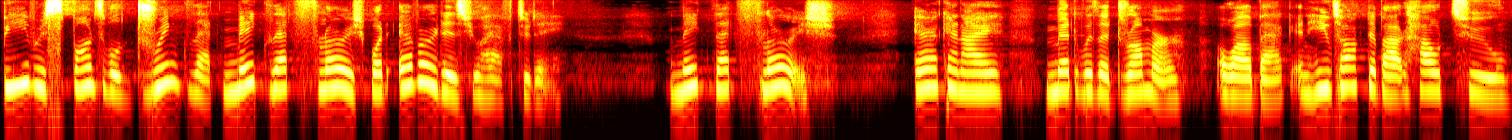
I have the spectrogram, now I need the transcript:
Be responsible. Drink that. Make that flourish. Whatever it is you have today. Make that flourish. Eric and I met with a drummer a while back, and he talked about how to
